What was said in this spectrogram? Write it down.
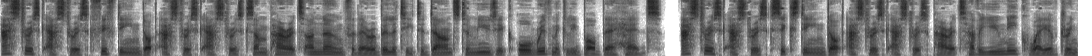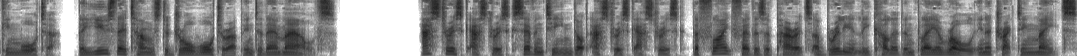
Asterisk asterisk 15 asterisk asterisk some parrots are known for their ability to dance to music or rhythmically bob their heads. Asterisk asterisk 16 asterisk asterisk parrots have a unique way of drinking water. They use their tongues to draw water up into their mouths. Asterisk asterisk 17 dot asterisk asterisk The flight feathers of parrots are brilliantly colored and play a role in attracting mates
